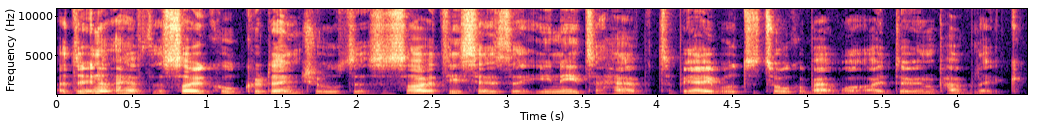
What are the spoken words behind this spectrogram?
I do not have the so called credentials that society says that you need to have to be able to talk about what I do in public.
